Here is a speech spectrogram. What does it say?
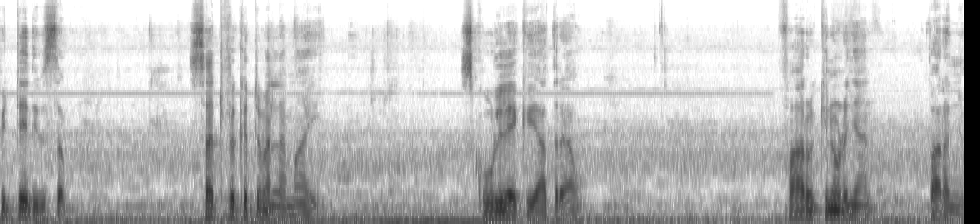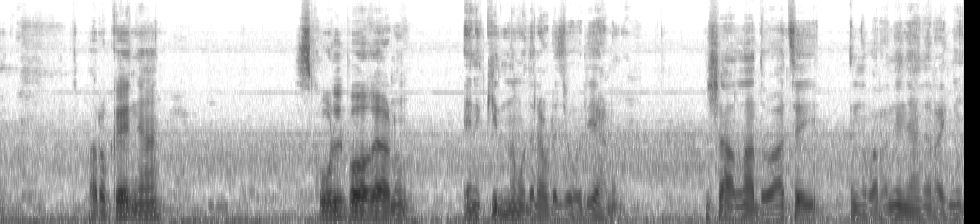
പിറ്റേ ദിവസം സർട്ടിഫിക്കറ്റുമെല്ലാമായി സ്കൂളിലേക്ക് യാത്രയാവും. ഫാറൂഖിനോട് ഞാൻ പറഞ്ഞു ഫാറൂഖെ ഞാൻ സ്കൂളിൽ പോവുകയാണ് എനിക്ക് ഇന്ന് മുതൽ അവിടെ ജോലിയാണ്. ഇൻഷാ അള്ളാ ദുവാ ചെയ് എന്ന് പറഞ്ഞ് ഞാൻ ഇറങ്ങി.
